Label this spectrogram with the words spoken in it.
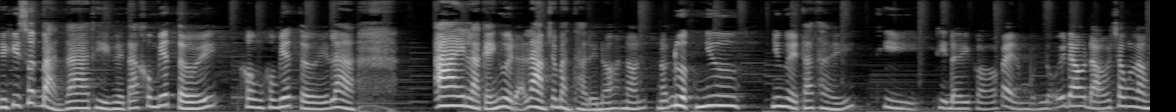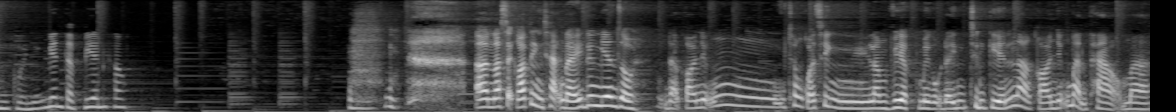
đến khi xuất bản ra thì người ta không biết tới không không biết tới là ai là cái người đã làm cho bản thảo đấy nó nó nó được như như người ta thấy. Thì thì đấy có phải là một nỗi đau đáu trong lòng của những biên tập viên không? à, nó sẽ có tình trạng đấy đương nhiên rồi. Đã có những trong quá trình làm việc mình cũng đấy chứng kiến là có những bản thảo mà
